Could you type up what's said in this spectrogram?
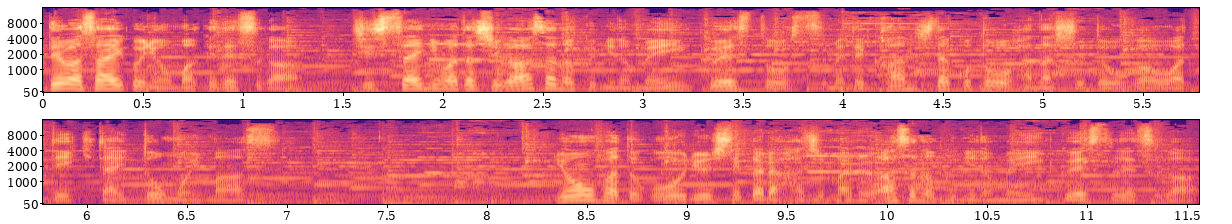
では最後におまけですが実際に私が朝の国のメインクエストを進めて感じたことを話して動画を終わっていきたいと思います。4ファと合流してから始まる朝の国のメインクエストですが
